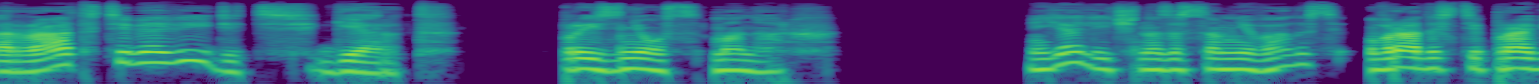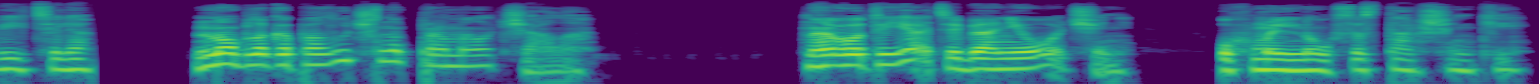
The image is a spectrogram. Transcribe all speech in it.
«Рад тебя видеть, Герд», — произнес монарх. Я лично засомневалась в радости правителя, но благополучно промолчала. «А вот я тебя не очень», — ухмыльнулся старшенький.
